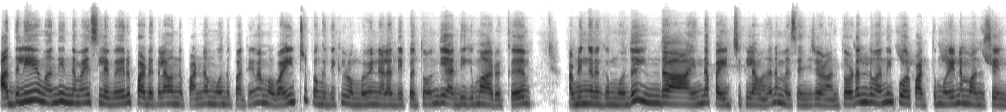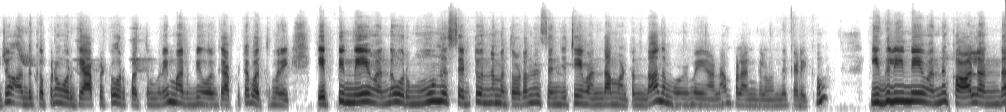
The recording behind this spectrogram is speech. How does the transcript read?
அதுலேயே வந்து இந்த மாதிரி சில வேறுபாடுகள்லாம் வந்து பண்ணும்போது பார்த்தீங்கன்னா நம்ம வயிற்று பகுதிக்கு ரொம்பவே நல்லது. இப்போ தொந்தி அதிகமாக இருக்குது அப்படிங்கிறக்கும் போது இந்த இந்த பயிற்சிக்கெல்லாம் வந்து நம்ம செஞ்சு வரலாம். தொடர்ந்து வந்து இப்போ ஒரு பத்து முறை நம்ம வந்து செஞ்சோம். அதுக்கப்புறம் ஒரு கேப் விட்டு ஒரு பத்து முறை மறுபடியும் ஒரு கேப் விட்டு பத்து முறை. எப்பயுமே வந்து ஒரு மூணு செட் வந்து நம்ம தொடர்ந்து செஞ்சுட்டே வந்தால் மட்டும்தான் அந்த முழுமையான பலன்கள் வந்து கிடைக்கும். இதுலையுமே வந்து கால் அந்த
